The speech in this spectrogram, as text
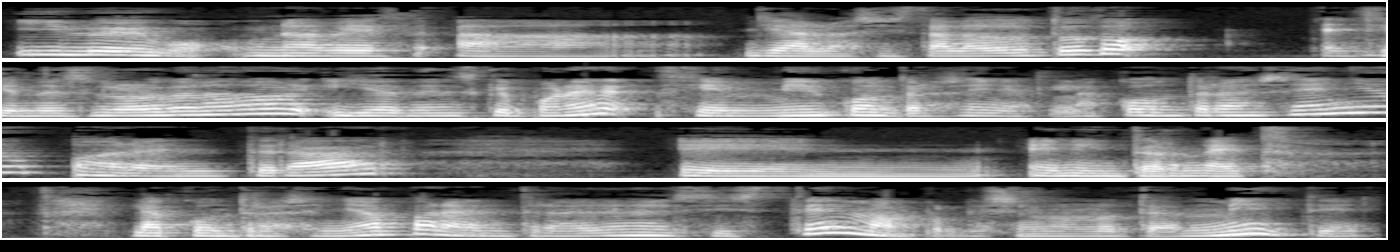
Y luego, una vez ah, ya lo has instalado todo, enciendes el ordenador y ya tienes que poner 100.000 contraseñas. La contraseña para entrar en, en Internet. La contraseña para entrar en el sistema, porque si no, no te admite.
